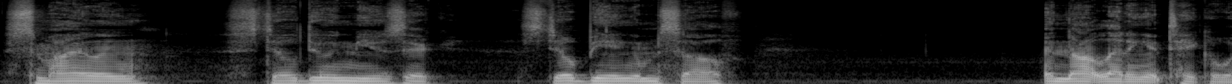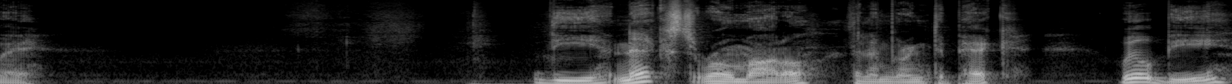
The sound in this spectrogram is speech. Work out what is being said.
smiling, still doing music, still being himself, and not letting it take away. The next role model that I'm going to pick will be,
